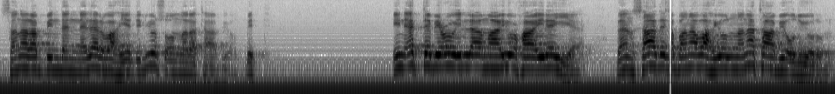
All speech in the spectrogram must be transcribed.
Sana Rabbinden neler vahyediliyorsa onlara tabi ol. Bitti. İn ettebi'u illa ma yuha ileyye. Ben sadece bana vahyolunana tabi oluyorum.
